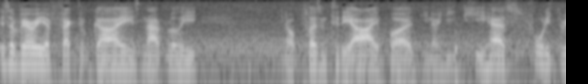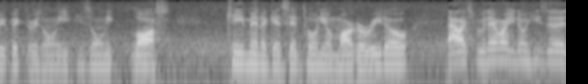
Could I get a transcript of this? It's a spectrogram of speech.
is a very effective guy. He's not really, you know, pleasant to the eye, but you know he he has 43 victories. Only his only loss came in against Antonio Margarito. Alex Bunema, you know, he's a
